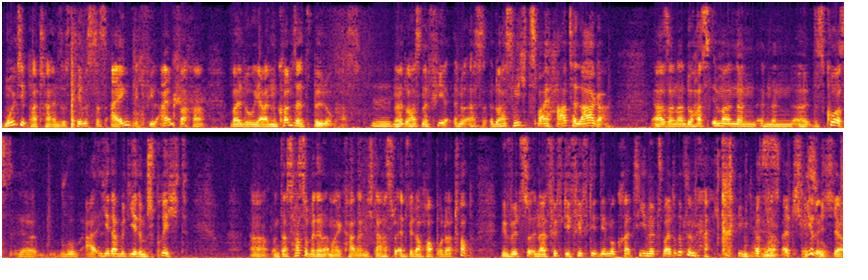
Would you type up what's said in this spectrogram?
Multiparteien-System ist das eigentlich viel einfacher, weil du ja eine Konsensbildung hast. Ne, du hast eine vier, du hast, du hast nicht zwei harte Lager. Ja, sondern du hast immer einen, einen äh, Diskurs, äh, wo jeder mit jedem spricht. Ja, und das hast du bei den Amerikanern nicht. Da hast du entweder Hop oder Top. Wie willst du in einer 50-50-Demokratie eine Zweidrittelmehrheit kriegen? Das Ja, ist halt ist schwierig, so. ja.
